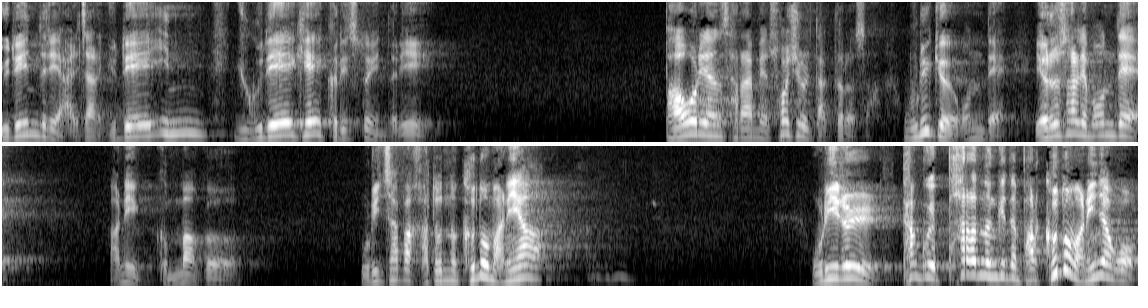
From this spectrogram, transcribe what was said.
유대인들이 알잖아요. 유대인, 유대계 그리스도인들이 바울이라는 사람의 소식을 딱 들어서 우리 교회 온대, 예루살렘 온대. 아니 금방 그 우리 잡아 가뒀는 그놈 아니야? 우리를 당구에 팔아넘기던 바로 그놈 아니냐고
